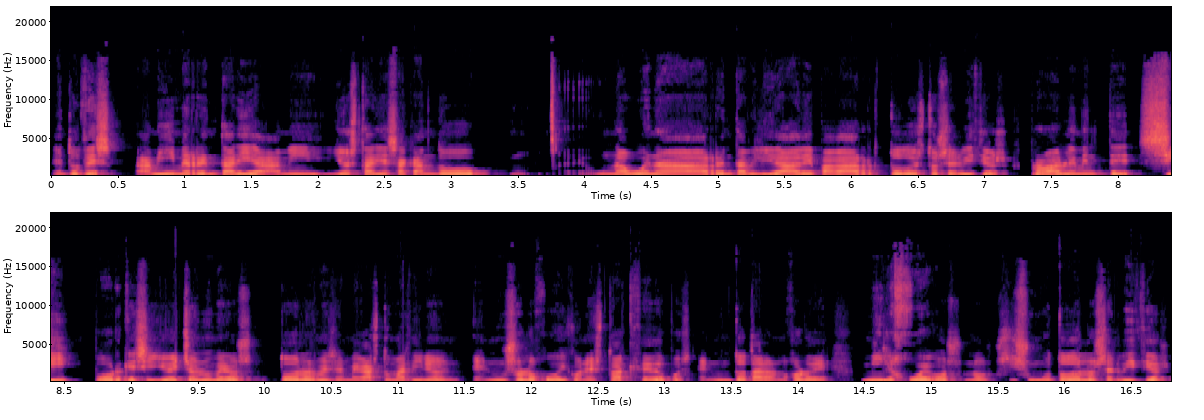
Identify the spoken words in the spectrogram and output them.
Entonces, a mí me rentaría, a mí yo estaría sacando una buena rentabilidad de pagar todos estos servicios? Probablemente sí, porque si yo he hecho números todos los meses me gasto más dinero en, un solo juego y con esto accedo pues en un total a lo mejor de mil juegos, ¿no? Si sumo todos los servicios,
